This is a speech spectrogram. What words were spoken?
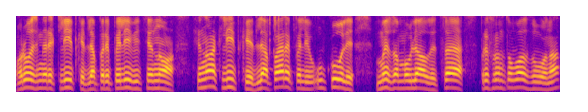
Розміри клітки для перепелів і ціна. Ціна клітки для перепелів у колі ми замовляли. Це прифронтова зона.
